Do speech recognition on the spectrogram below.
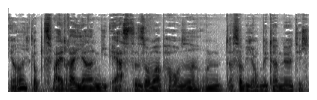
ja, ich glaube zwei, drei Jahren die erste Sommerpause und das habe ich auch bitter nötig.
